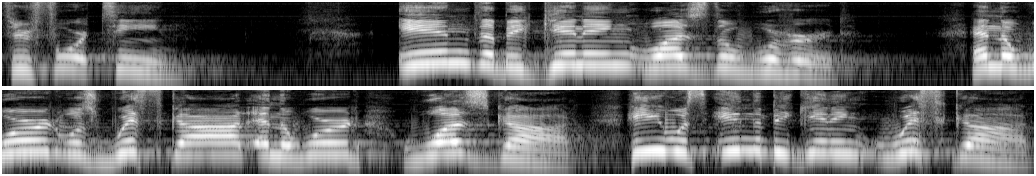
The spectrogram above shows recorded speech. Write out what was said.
through 14. In the beginning was the Word, and the Word was with God, and the Word was God. He was in the beginning with God.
